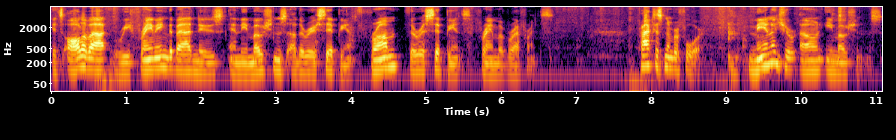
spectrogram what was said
It's all about reframing the bad news and the emotions of the recipient from the recipient's frame of reference. Practice number four manage your own emotions.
